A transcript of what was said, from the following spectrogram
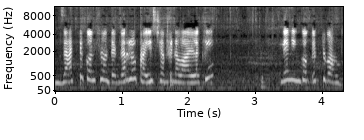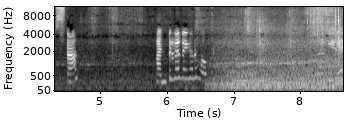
ఎగ్జాక్ట్ కొంచెం దగ్గరలో ప్రైస్ చెప్పిన వాళ్ళకి నేను ఇంకో గిఫ్ట్ పంపిస్తా. అంటున్నానే కదా నాకు ఇదే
